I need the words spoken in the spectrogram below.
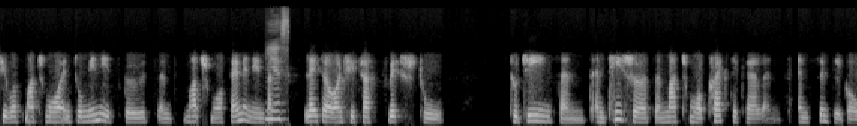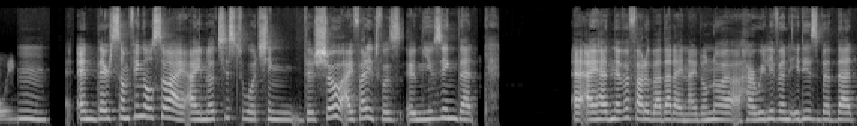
she was much more into mini skirts and much more feminine, but Yes. later on she just switched to to jeans and and t-shirts and much more practical and and simple going. Mm. And there's something also I, I noticed watching the show. I thought it was amusing that I, I had never thought about that, and I don't know how relevant it is, but that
